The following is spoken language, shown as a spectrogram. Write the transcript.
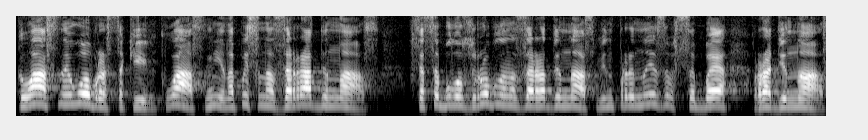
класний образ такий, клас. Ні, написано заради нас. Все це було зроблено заради нас. Він принизив себе ради нас.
